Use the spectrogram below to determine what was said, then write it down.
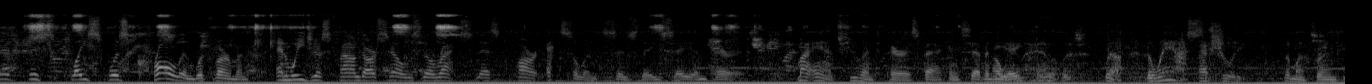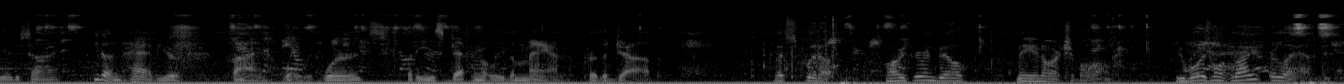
I said this place was crawling with vermin, and we just found ourselves the rat's nest par excellence, as they say in Paris. My aunt, she went to Paris back in 78. I wouldn't handle this. Well, the way I said Actually, let my friend here decide. He doesn't have your fine way with words, but he is definitely the man for the job. Let's split up. Arthur and Bill, me and Archibald. You boys want right or left?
